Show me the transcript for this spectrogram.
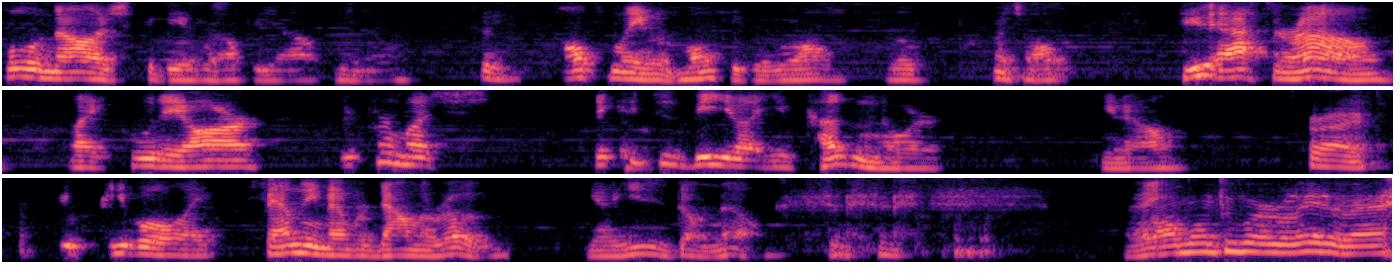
full of knowledge could be able to help you out, you know, because ultimately with Hmong people, we're all we're pretty much all. If you ask around like who they are, they're pretty much they could just be like your cousin or, you know, Right. people like family member down the road. You know, you just don't know, right? All Hmong people are related, man.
